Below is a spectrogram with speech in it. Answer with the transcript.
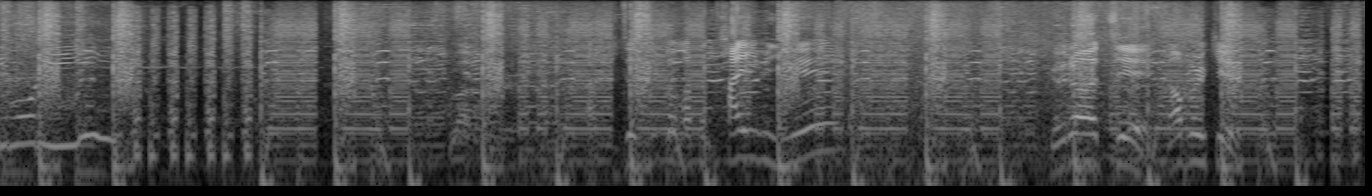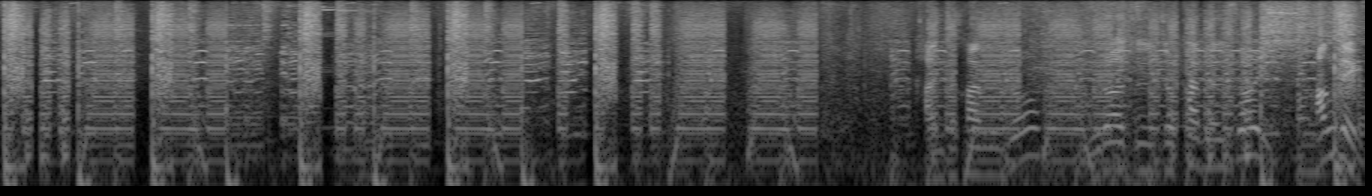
이모리. 좋았어 아, 빚어질 것 같은 타이밍에 그렇지. 더블킬. 간척하면서 물어준 척하면서 방생.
